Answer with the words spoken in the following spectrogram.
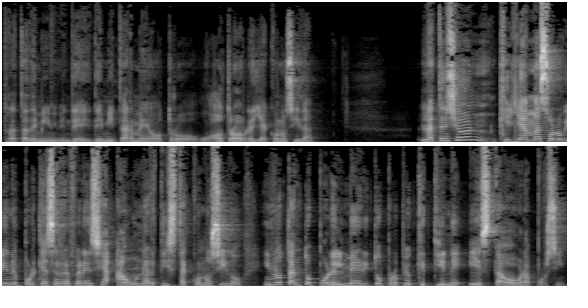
trata de, imitarme otro, otra obra ya conocida? La atención que llama solo viene porque hace referencia a un artista conocido y no tanto por el mérito propio que tiene esta obra por sí.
